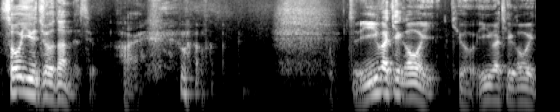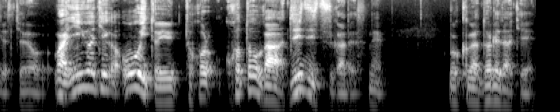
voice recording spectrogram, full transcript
そういう冗談ですよ。はい。ちょっと言い訳が多い。今日言い訳が多いですけど、まあ、言い訳が多いというところことが事実がですね僕がどれだけ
